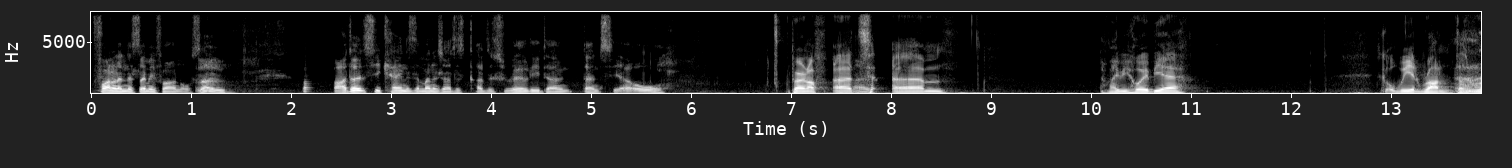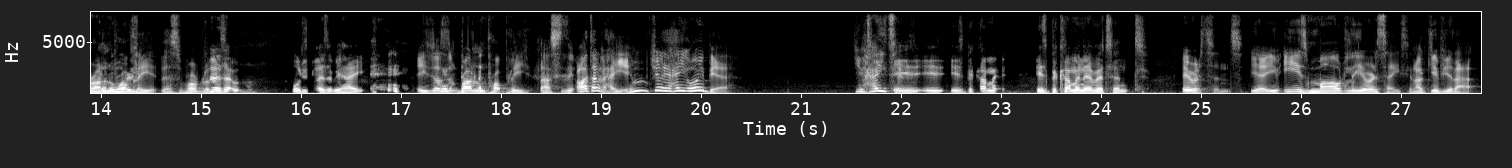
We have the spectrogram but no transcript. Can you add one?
final and the semi final. So. but I don't see Kane as a manager. I just, I just really don't, don't see it at all. Fair enough. Uh, t- um, maybe Højbjerg. He's got a weird run. Doesn't run all his- properly. That's the problem. That- all these players that we hate. He doesn't run properly. That's the thing. I don't hate him. Do you hate Højbjerg? You hate him. he, he, he's become, he's become an irritant. Irritant. Yeah, he, he is mildly irritating. I'll give you that.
